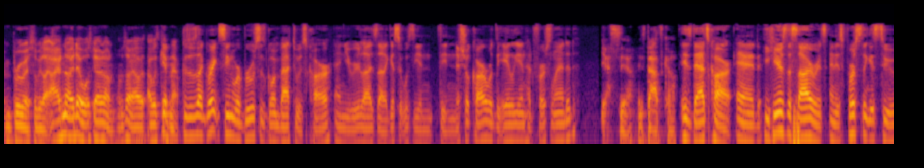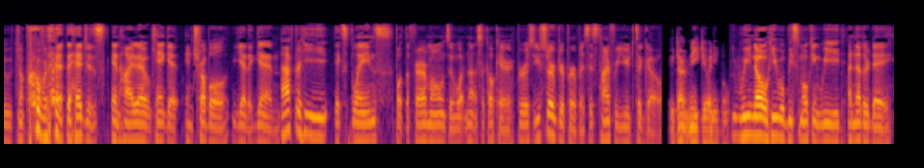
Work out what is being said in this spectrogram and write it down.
And Brewis will be like, I have no idea what's going on. I'm sorry, I, I was kidnapped. Because there's that great scene where Brewis is going back to his car, and you realize that I guess it was the the initial car where the alien had first landed. Yes, yeah, his dad's car. His dad's car, and he hears the sirens, and his first thing is to jump over the, the hedges and hide out. Can't get in trouble yet again. After he explains about the pheromones and whatnot, it's like, okay, Brewis, you served your purpose. It's time for you to go. We don't need you anymore. We know he will be smoking weed another day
